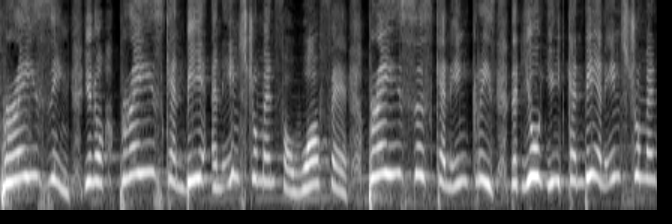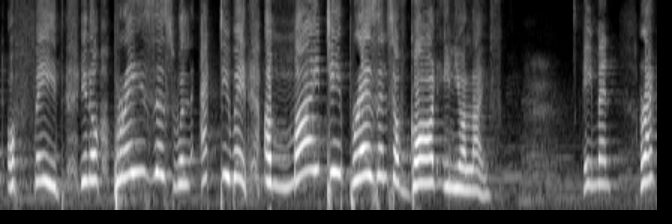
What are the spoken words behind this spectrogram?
Praising, you know, praise can be an instrument for warfare. Praises can increase that you, it can be an instrument of faith. You know, praises will activate a mighty presence of God in your life. Amen. Right?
